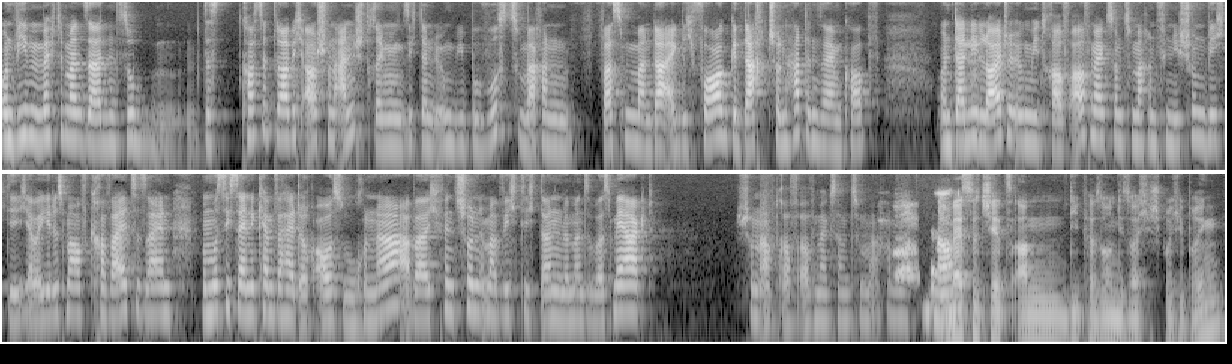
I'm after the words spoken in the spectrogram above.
Und wie möchte man sagen, so, das kostet, glaube ich, auch schon Anstrengung, sich dann irgendwie bewusst zu machen, was man da eigentlich vorgedacht schon hat in seinem Kopf. Und dann die Leute irgendwie drauf aufmerksam zu machen, finde ich schon wichtig. Aber jedes Mal auf Krawall zu sein, man muss sich seine Kämpfe halt auch aussuchen. Ne? Aber ich finde es schon immer wichtig, dann, wenn man sowas merkt, schon auch drauf aufmerksam zu machen. Genau. Message jetzt an die Personen, die solche Sprüche bringen.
